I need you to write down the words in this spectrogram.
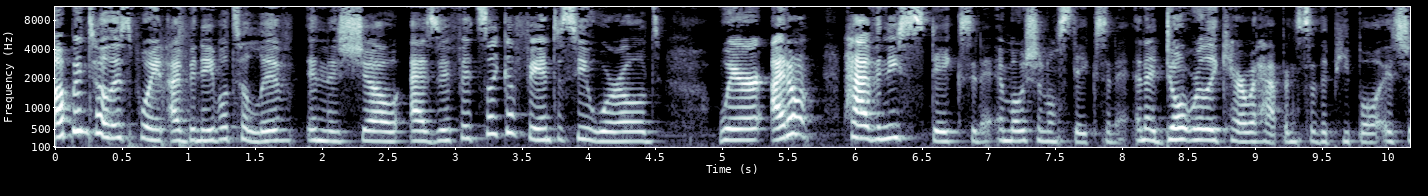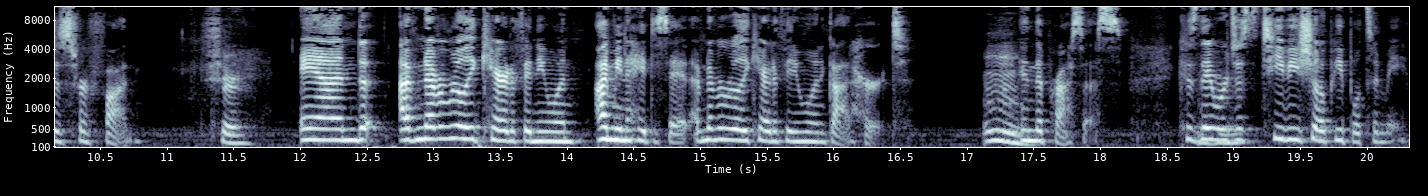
Up until this point, I've been able to live in this show as if it's like a fantasy world where I don't have any stakes in it, emotional stakes in it, and I don't really care what happens to the people. It's just for fun. Sure. And I've never really cared if anyone, I mean, I hate to say it, I've never really cared if anyone got hurt mm. in the process because they were mm-hmm. just TV show people to me.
